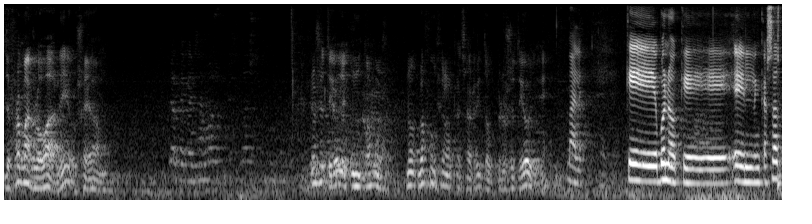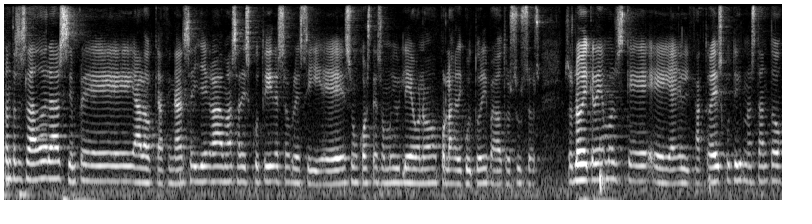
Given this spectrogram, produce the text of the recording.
De forma global, ¿eh? O sea... No se te oye, vamos, no, no funciona el cacharrito, pero se te oye. ¿eh? Vale que bueno que en el caso de las plantas desaladoras siempre a lo que al final se llega más a discutir es sobre si es un coste asumible o no por la agricultura y para otros usos. Nosotros lo que creemos es que eh, el factor a discutir no es tanto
